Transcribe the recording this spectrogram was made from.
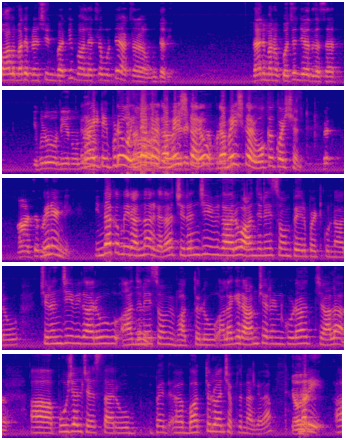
వాళ్ళ మధ్య ఫ్రెండ్షిప్ బట్టి వాళ్ళు ఎట్లా ఉంటే అట్లా ఉంటది. దాన్ని మనం క్వశ్చన్ చేయదు కదా సార్. ఇప్పుడు నేను. రైట్ ఇప్పుడు రమేష్ గారు రమేష్ గారు ఒక క్వశ్చన్. వినండి. ఇందాక మీరు అన్నారు కదా చిరంజీవి గారు ఆంజనేయ స్వామి పేరు పెట్టుకున్నారు. చిరంజీవి గారు ఆంజనేయ స్వామి భక్తులు అలాగే రామ్ చరణ్ కూడా చాలా ఆ, పూజలు చేస్తారు భక్తులు అని చెప్తున్నారు కదా. మరి ఆ,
